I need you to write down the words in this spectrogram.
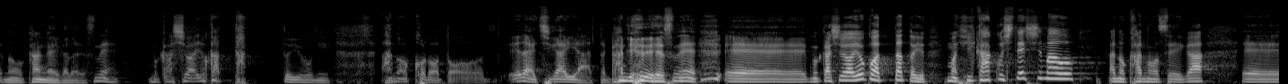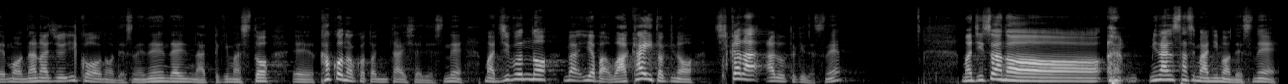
あの考え方ですね。昔は良かった。というふうにあの頃とえらい違いやった感じでですね、えー、昔は良かったという、まあ、比較してしまうあの可能性が、えー、もう70以降のですね年代になってきますと、えー、過去のことに対してですね、まあ、自分の、まあ、いわば若い時の力ある時ですね、まあ、実はあの 南薩摩にもですね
